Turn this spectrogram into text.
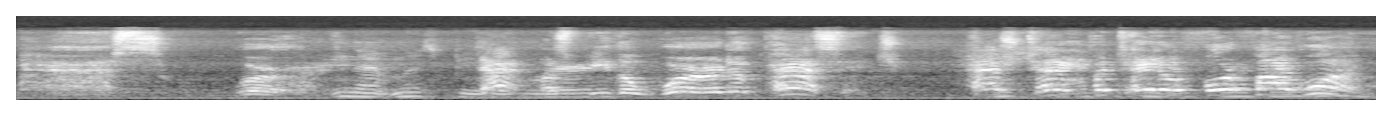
Password. Password. That must be That the must word. be the word of passage. Hashtag potato 451.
